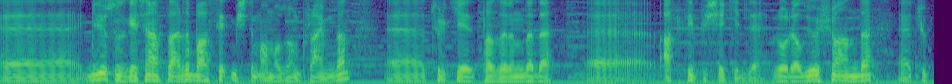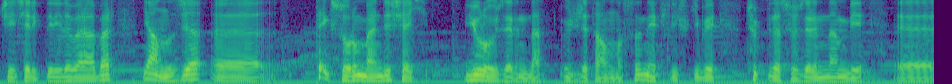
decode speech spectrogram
E, biliyorsunuz geçen haftalarda bahsetmiştim Amazon Prime'dan. E, Türkiye pazarında da e, aktif bir şekilde rol alıyor şu anda e, Türkçe içerikleriyle beraber. Yalnızca e, tek sorun bence şey Euro üzerinden ücret alması. Netflix gibi Türk lirası üzerinden bir e,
